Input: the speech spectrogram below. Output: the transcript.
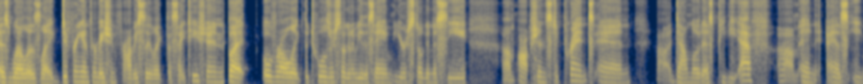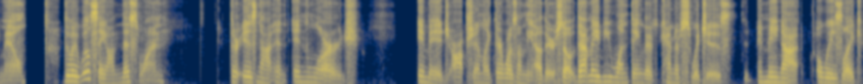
as well as like differing information for obviously like the citation. But overall, like the tools are still going to be the same. You're still going to see um, options to print and uh, download as PDF um, and as email. Though I will say on this one, there is not an enlarge image option like there was on the other. So that may be one thing that kind of switches. It may not always like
